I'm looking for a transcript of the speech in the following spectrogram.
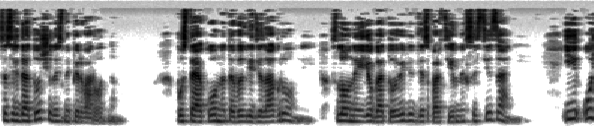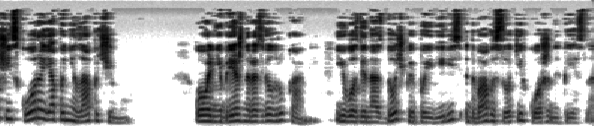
сосредоточилась на первородном. Пустая комната выглядела огромной, словно ее готовили для спортивных состязаний. И очень скоро я поняла, почему. Коваль небрежно развел руками, и возле нас с дочкой появились два высоких кожаных кресла.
